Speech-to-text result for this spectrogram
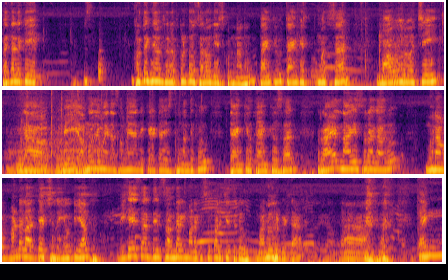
పెద్దలకి కృతజ్ఞతలు తెలుపుకుంటూ సెలవు తీసుకున్నాను thank you thank you so much sir మా ఊరు వచ్చి ఇలా మీ అమూల్యమైన సమయాన్ని కేటాయిస్తున్నందుకు thank you thank you sir Royal Nageswara గారు మన మండల అధ్యక్షులు యూటీఎఫ్. విజయ్ సార్ తెలుసు అందరికి మనకు సుపరిచితుడు. మనూరు బిడ్డ. థ్యాంక్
